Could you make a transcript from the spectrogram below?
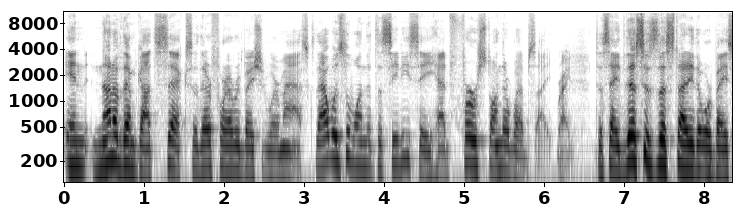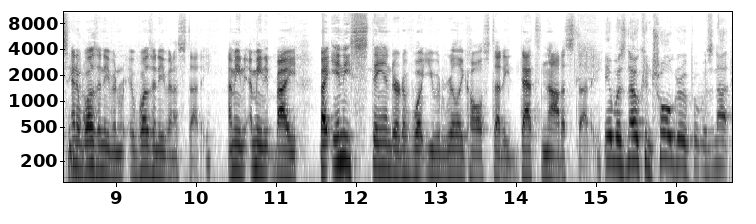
And none of them got sick, so therefore everybody should wear masks. That was the one that the CDC had first on their website, right? To say this is the study that we're basing, and it, it wasn't on. even it wasn't even a study. I mean, I mean by by any standard of what you would really call a study, that's not a study. It was no control group. It was not.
